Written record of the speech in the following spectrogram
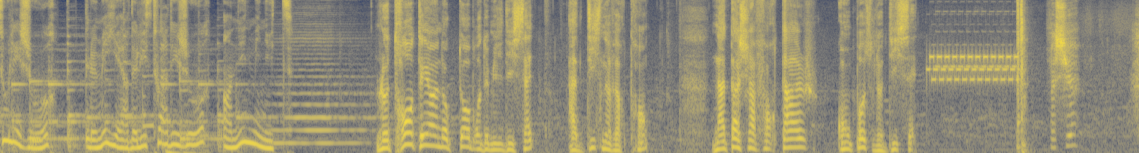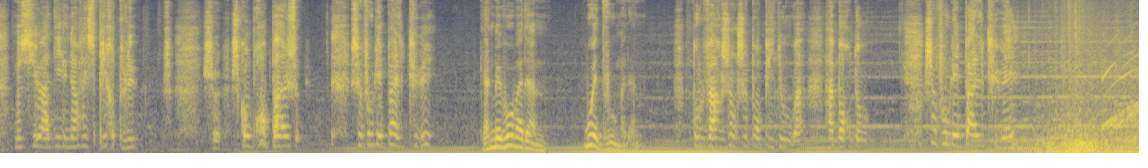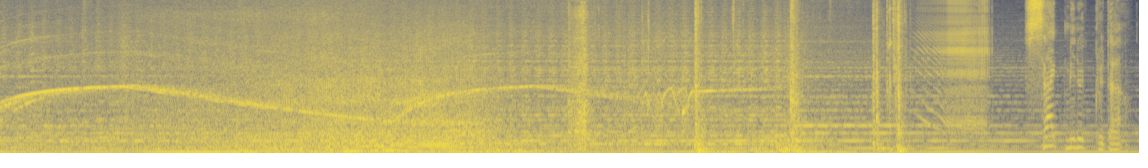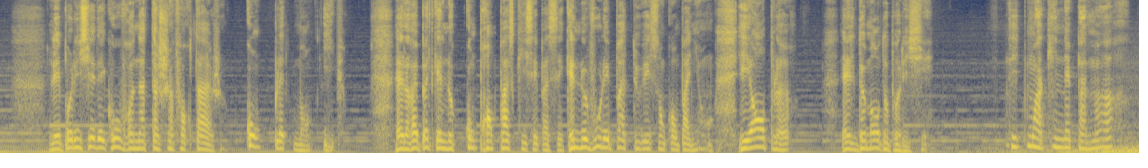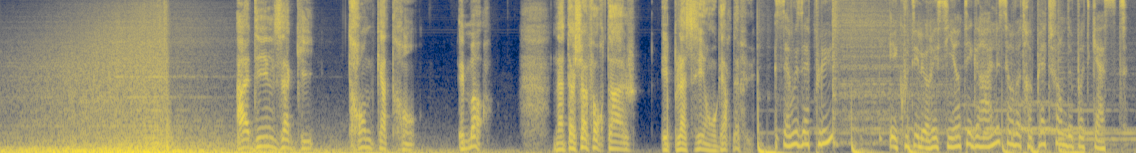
Tous les jours, le meilleur de l'histoire du jour en une minute. Le 31 octobre 2017, à 19h30, Natacha Fortage compose le 17. Monsieur Monsieur Adil ne respire plus. Je, je, je comprends pas, je, je voulais pas le tuer. Calmez-vous, madame. Où êtes-vous, madame? Boulevard Georges Pompidou, à, à Bordeaux. Je voulais pas le tuer. Cinq minutes plus tard, les policiers découvrent Natacha Fortage, complètement ivre. Elle répète qu'elle ne comprend pas ce qui s'est passé, qu'elle ne voulait pas tuer son compagnon. Et en pleurs, elle demande aux policiers. Dites-moi qu'il n'est pas mort. Adil Zaki, 34 ans, est mort. Natacha Fortage est placée en garde à vue. Ça vous a plu? Écoutez le récit intégral sur votre plateforme de podcast.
